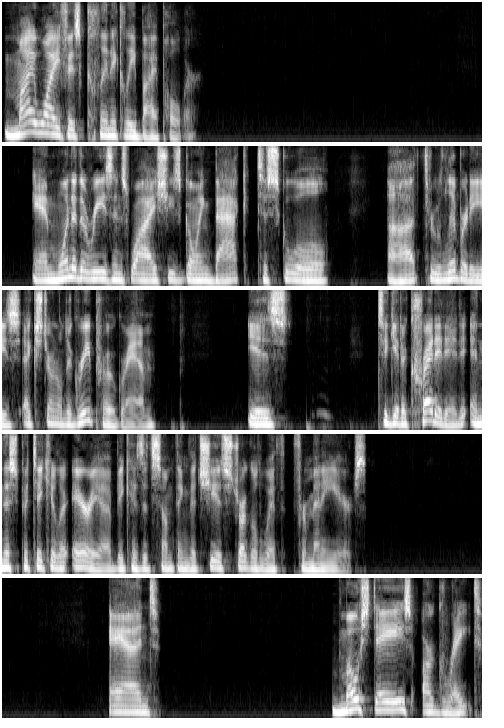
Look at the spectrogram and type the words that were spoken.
My wife is clinically bipolar. And one of the reasons why she's going back to school uh, through Liberty's external degree program is to get accredited in this particular area because it's something that she has struggled with for many years. And most days are great.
